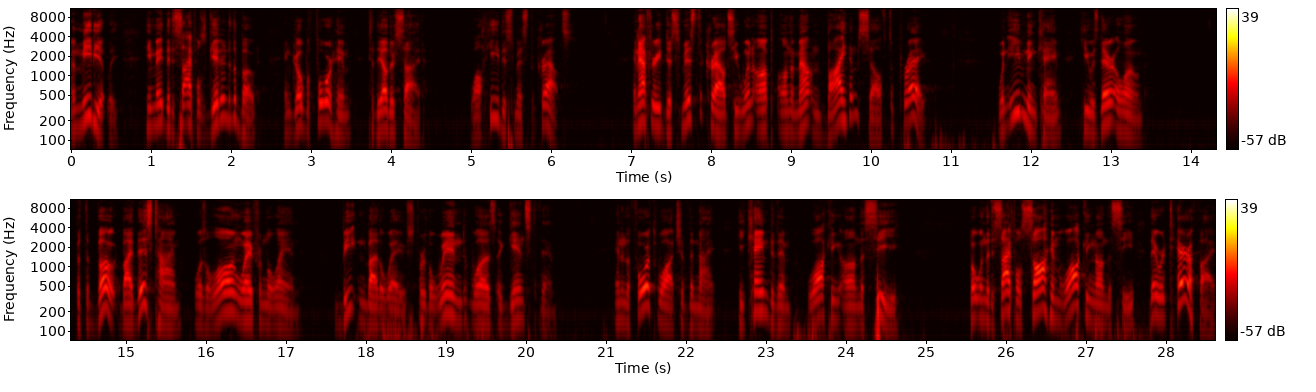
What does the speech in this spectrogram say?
Immediately, he made the disciples get into the boat and go before him to the other side, while he dismissed the crowds. And after he dismissed the crowds, he went up on the mountain by himself to pray. When evening came, he was there alone. But the boat by this time was a long way from the land, beaten by the waves, for the wind was against them. And in the fourth watch of the night, he came to them walking on the sea. But when the disciples saw him walking on the sea, they were terrified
